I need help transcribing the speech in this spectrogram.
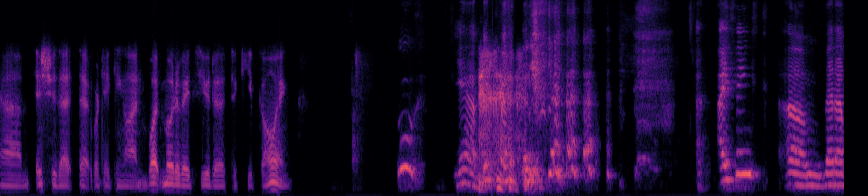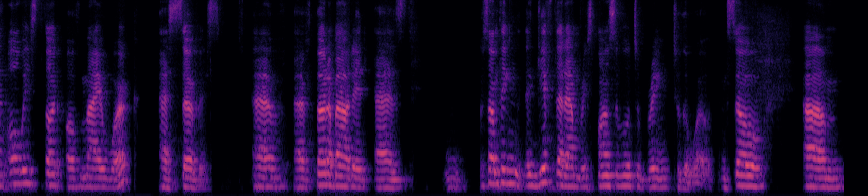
um, issue that that we're taking on? What motivates you to to keep going? Ooh, yeah, big question. I think um, that I've always thought of my work as service. I've, I've thought about it as something, a gift that I'm responsible to bring to the world. And so um,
